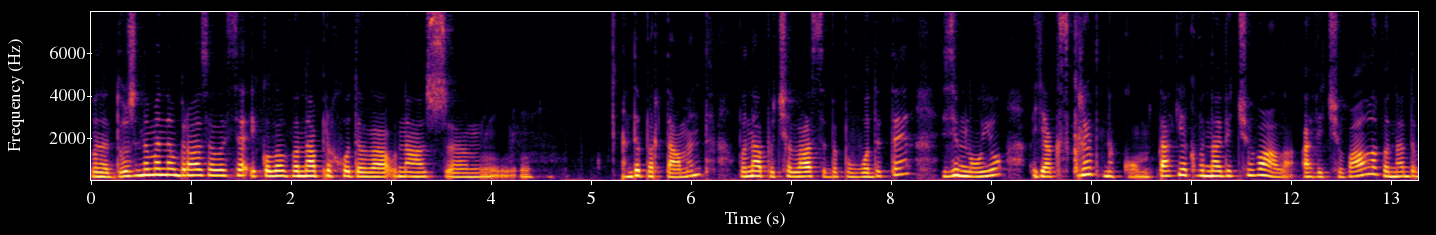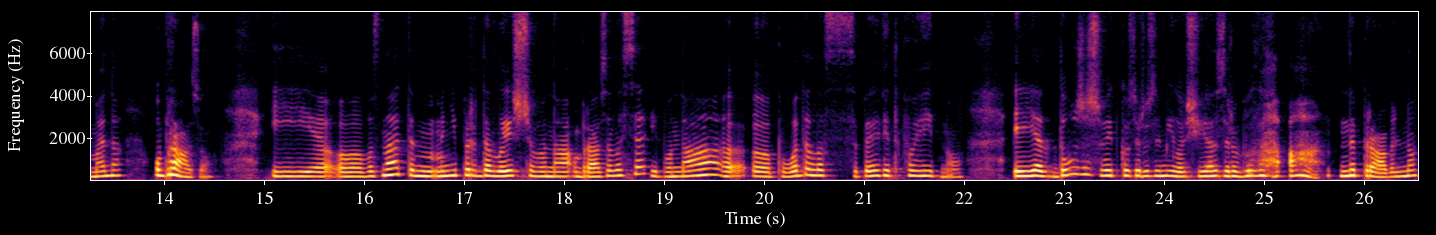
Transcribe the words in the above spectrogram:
Вона дуже на мене образилася, і коли вона приходила у наш. Ем, департамент вона почала себе поводити зі мною як з кривдником, так як вона відчувала. А відчувала вона до мене образу. І е, ви знаєте, мені передали, що вона образилася, і вона е, е, поводила себе відповідно. І я дуже швидко зрозуміла, що я зробила А, неправильно,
